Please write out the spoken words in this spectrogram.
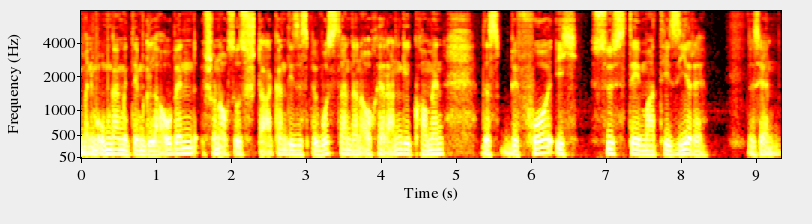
meinem Umgang mit dem Glauben schon auch so stark an dieses Bewusstsein dann auch herangekommen, dass bevor ich systematisiere, das ist ja ein,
